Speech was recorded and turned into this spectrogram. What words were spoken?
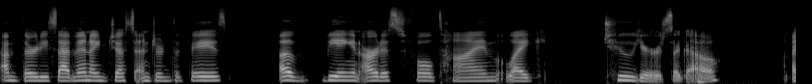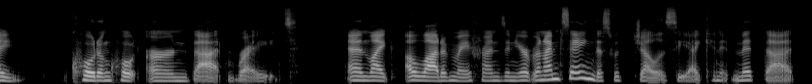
I'm 37 I just entered the phase of being an artist full time like 2 years mm. ago. I quote unquote earned that right and like a lot of my friends in Europe and I'm saying this with jealousy I can admit that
